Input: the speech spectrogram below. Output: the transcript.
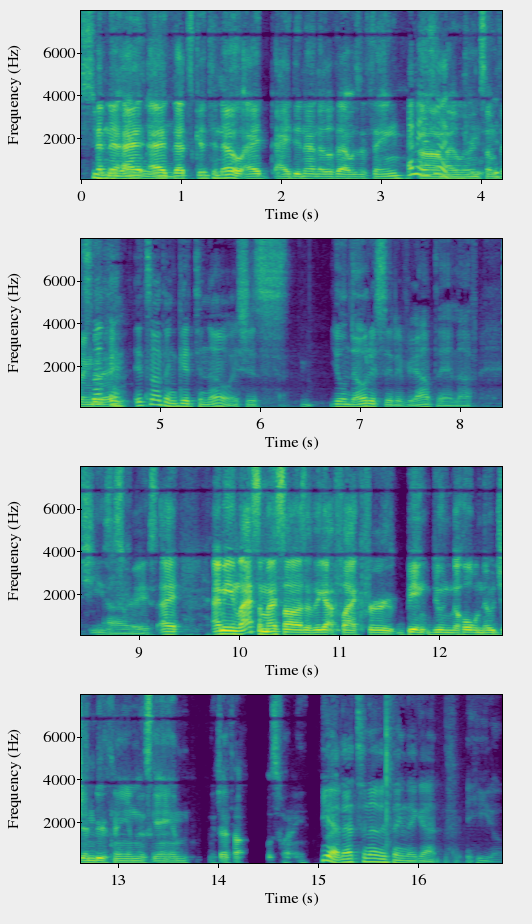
super. And I, I, that's good to know. I I did not know that that was a thing. I mean, it's um, not, I learned it's something nothing, today. It's nothing good to know. It's just you'll notice it if you're out there enough. Jesus Um, Christ. I I mean, last time I saw is that they got flack for being doing the whole no gender thing in this game, which I thought was funny. Yeah, that's another thing they got heat over.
